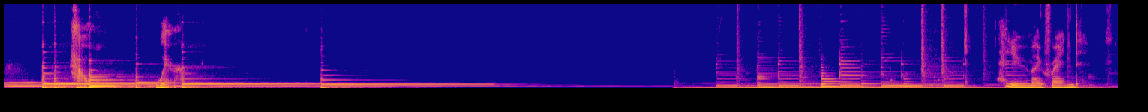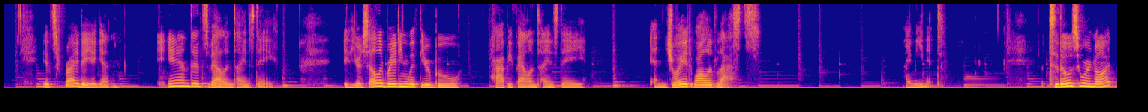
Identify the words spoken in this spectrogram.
How? Where? Hello, my friend. It's Friday again, and it's Valentine's Day. If you're celebrating with your boo, happy Valentine's Day. Enjoy it while it lasts. I mean it. To those who are not,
